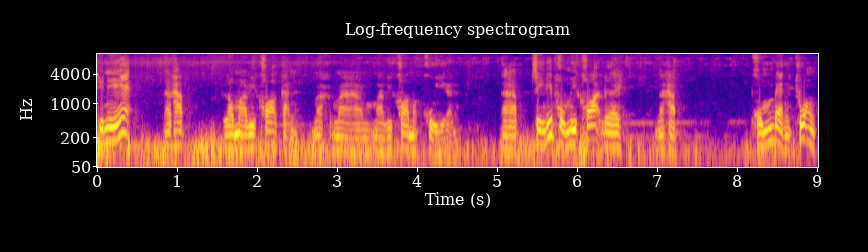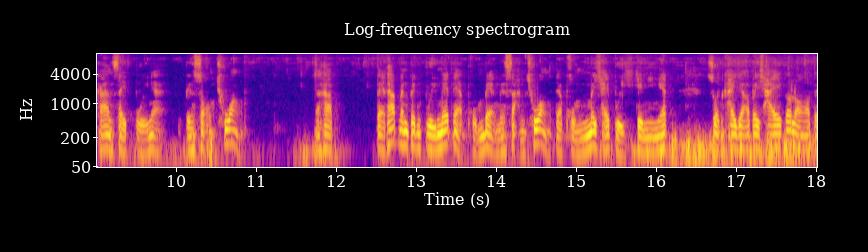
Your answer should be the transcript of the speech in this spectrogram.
ทีนี้นะครับ เรามาวิเคราะห์กันมามามาวิเคราะห์มาคุยกันนะครับ สิ่งที่ผมวิเคราะห์เลยนะครับ ผมแบ่งช่วงการใส่ปุ๋ยเนี่ยเป็นสองช่วงนะครับ แต่ถ้ามันเป็นปุ๋ยเม็ดเนี่ยผมแบ่งเป็นสามช่วง แต่ผมไม่ใช้ปุ๋ยเคมีเม็ด ส่วนใครจะเอาไปใช้ก็ลองเอาไป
